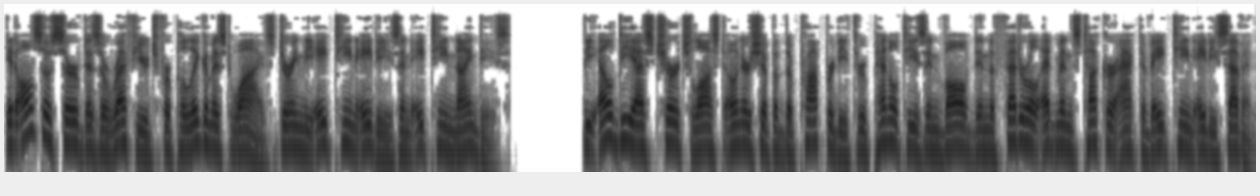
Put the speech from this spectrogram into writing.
It also served as a refuge for polygamist wives during the 1880s and 1890s. The LDS Church lost ownership of the property through penalties involved in the federal Edmunds-Tucker Act of 1887.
